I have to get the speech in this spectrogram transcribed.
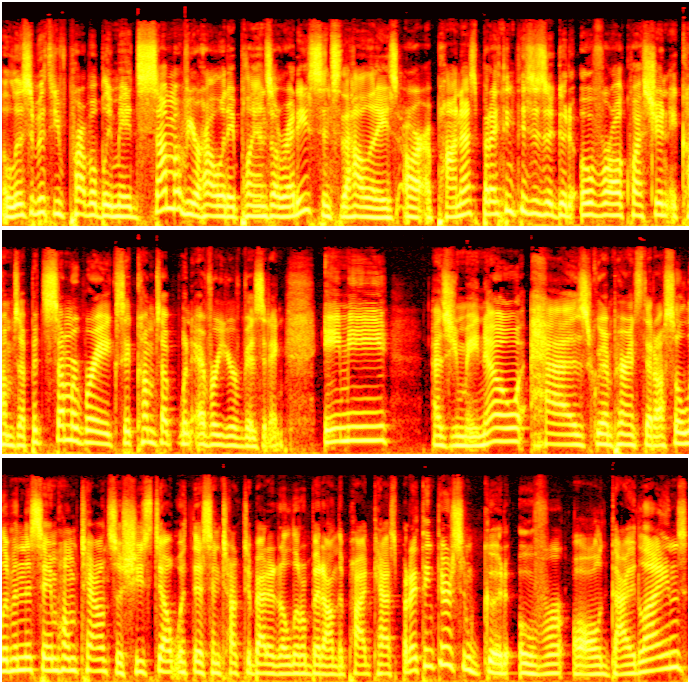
Elizabeth, you've probably made some of your holiday plans already since the holidays are upon us, but I think this is a good overall question. It comes up at summer breaks, it comes up whenever you're visiting. Amy, as you may know, has grandparents that also live in the same hometown. So she's dealt with this and talked about it a little bit on the podcast. But I think there's some good overall guidelines.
